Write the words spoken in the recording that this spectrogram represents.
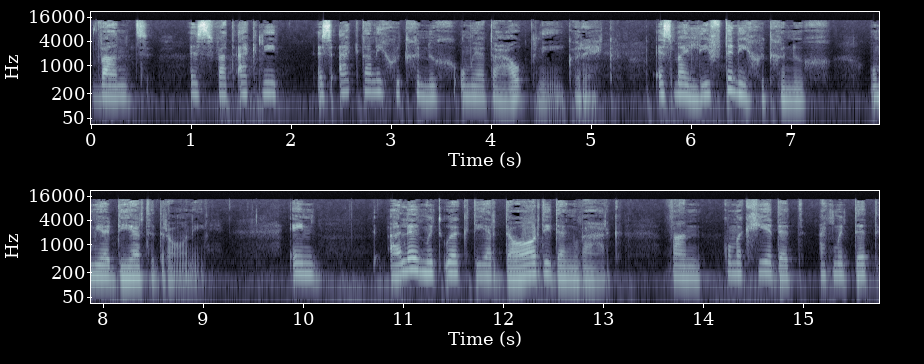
want is wat ek nie is ek dan nie goed genoeg om jou te help nie Korrek. Is my liefde nie goed genoeg om jou deur te dra nie. En hulle moet ook deur daardie ding werk van kom ek gee dit ek moet dit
